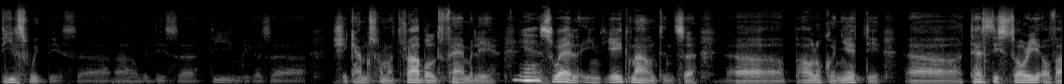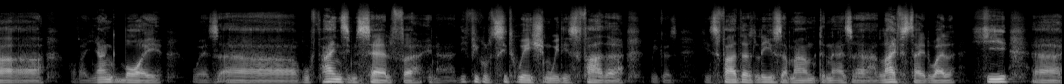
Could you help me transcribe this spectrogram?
deals with this uh, uh, with this uh, theme because uh, she comes from a troubled family as well. In the Eight Mountains, uh, uh, Paolo Cognetti uh, tells the story of a of a young boy who, has, uh, who finds himself uh, in a difficult situation with his father because his father lives a mountain as a lifestyle while he uh,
